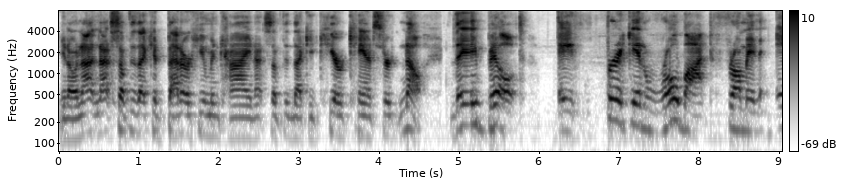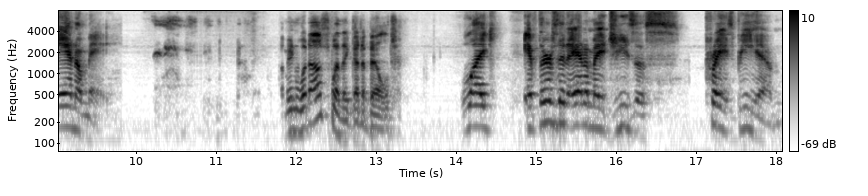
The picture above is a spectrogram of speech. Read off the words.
you know, not not something that could better humankind, not something that could cure cancer. No, they built a freaking robot from an anime. I mean, what else were they gonna build? like if there's an anime Jesus, praise be him.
